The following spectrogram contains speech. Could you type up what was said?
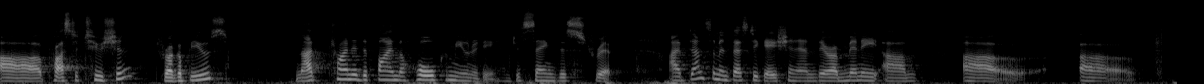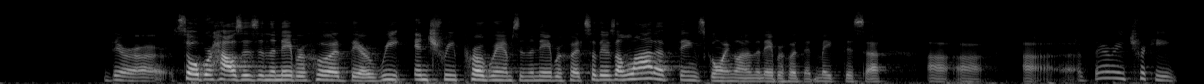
uh, prostitution, drug abuse. Not trying to define the whole community, I'm just saying this strip. I've done some investigation, and there are many um, uh, uh, there are sober houses in the neighborhood, there are re-entry programs in the neighborhood. So there's a lot of things going on in the neighborhood that make this a, a, a, a, a very tricky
